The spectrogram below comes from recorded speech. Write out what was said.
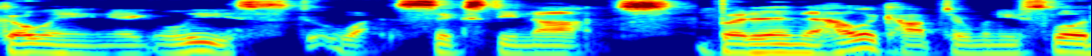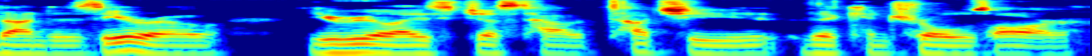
going at least what 60 knots but in the helicopter when you slow down to zero you realize just how touchy the controls are.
